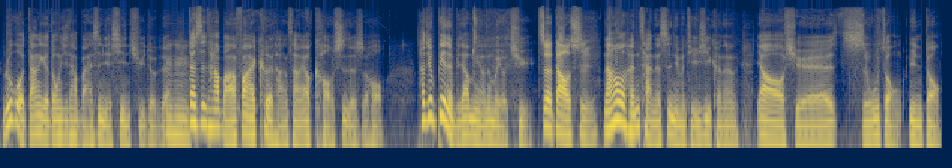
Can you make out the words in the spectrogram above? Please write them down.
如果当一个东西它本来是你的兴趣，对不对？嗯，但是它把它放在课堂上要考试的时候，它就变得比较没有那么有趣。这倒是。然后很惨的是，你们体育系可能要学十五种运动。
